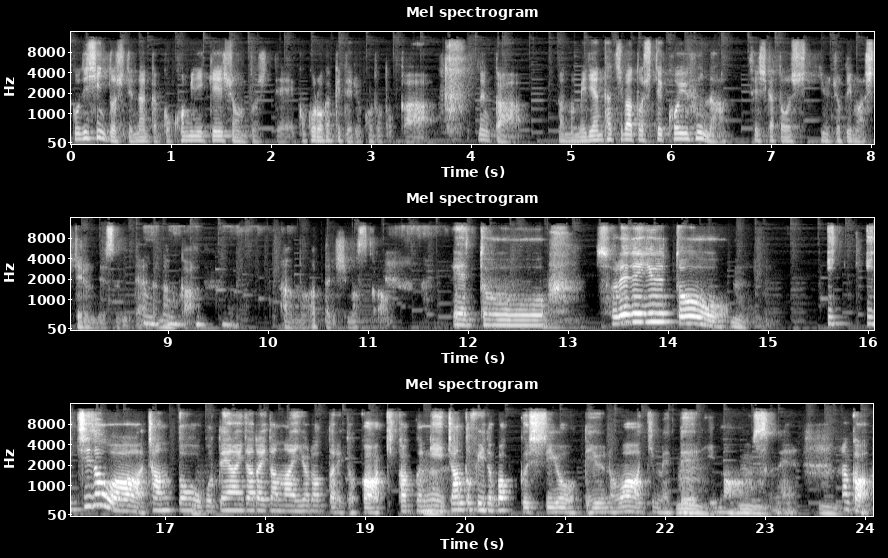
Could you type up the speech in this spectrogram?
ご自身としてなんかこうコミュニケーションとして心がけてることとか、なんかあのメディアの立場としてこういうふうな接し方をしちょっと今してるんですみたいな、なんか、あのあったりしますか？えっ、ー、と、それで言うと、うん、一度はちゃんとご提案いただいた内容だったりとか、企画にちゃんとフィードバックしようっていうのは決めていますね。なんか、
